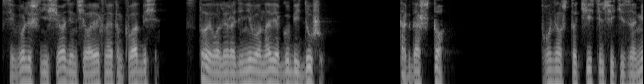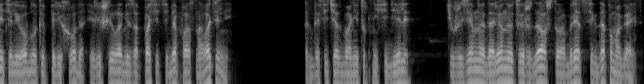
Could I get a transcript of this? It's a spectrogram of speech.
Всего лишь еще один человек на этом кладбище. Стоило ли ради него навек губить душу? Тогда что? Понял, что чистильщики заметили облако перехода и решил обезопасить себя поосновательней? Тогда сейчас бы они тут не сидели. Чужеземный одаренный утверждал, что обряд всегда помогает.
